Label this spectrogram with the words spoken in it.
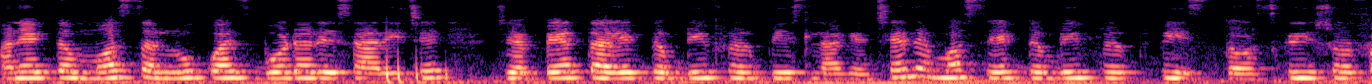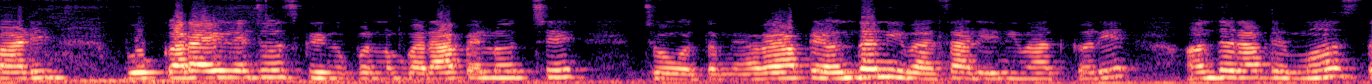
અને એકદમ મસ્ત લુકવાઇઝ બોર્ડર એ સારી છે, જે પહેરતા એકદમ ડિફરન્ટ પીસ લાગે છે ને, મસ્ત એકદમ ડિફરન્ટ પીસ તો સ્ક્રીનશોટ પાડીને બુક કરાવી લેજો. સ્ક્રીન ઉપર નંબર આપેલો જ છે. જો તમને હવે આપણે અંદરની વાત, સાડીની વાત કરીએ, અંદર આપણે મસ્ત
